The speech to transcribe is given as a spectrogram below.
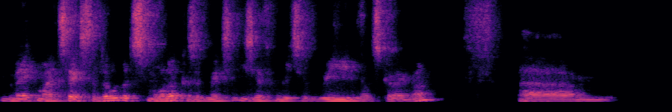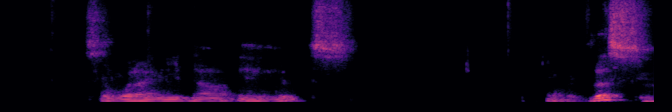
make my text a little bit smaller because it makes it easier for me to read what's going on. Um, so what I need now is this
